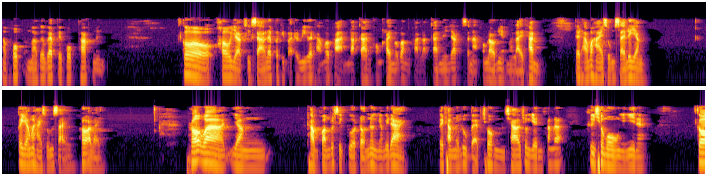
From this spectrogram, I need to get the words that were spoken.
มาพบมาก็แวบไปพบพักหนึ่ง ก็เขาอยากศึกษาและปฏิบัติตรงนี้ก็ถามว่าผ่านหลักการของใครมาบ้างผ่านหลักการในลักษณะของเราเนี่ยมาหลายท่าน แต่ถามว่าหายสงสัยหรือยัง ก็ยังไม่หายสงสัย เพราะอะไร เพราะว่ายังทำความรู้สึกตัวต่อเนื่องยังไม่ได้ ไปทำในรูปแบบช่วงเช้าช่วงเย็นครั้งละครึ่งชั่วโมงอย่างนี้นะก็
